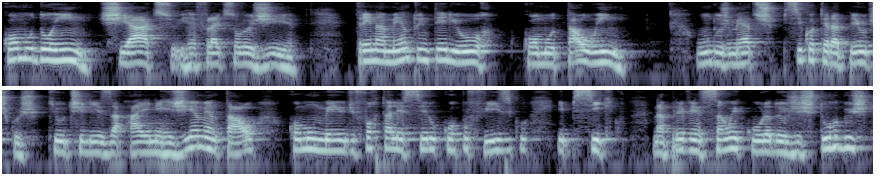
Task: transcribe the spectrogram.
como o Doin, Shiatsu e reflexologia, treinamento interior, como o um dos métodos psicoterapêuticos que utiliza a energia mental como um meio de fortalecer o corpo físico e psíquico na prevenção e cura dos distúrbios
